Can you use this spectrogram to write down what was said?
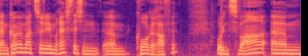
Dann kommen wir mal zu dem restlichen ähm, Chorgeraffel. Und zwar ähm,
